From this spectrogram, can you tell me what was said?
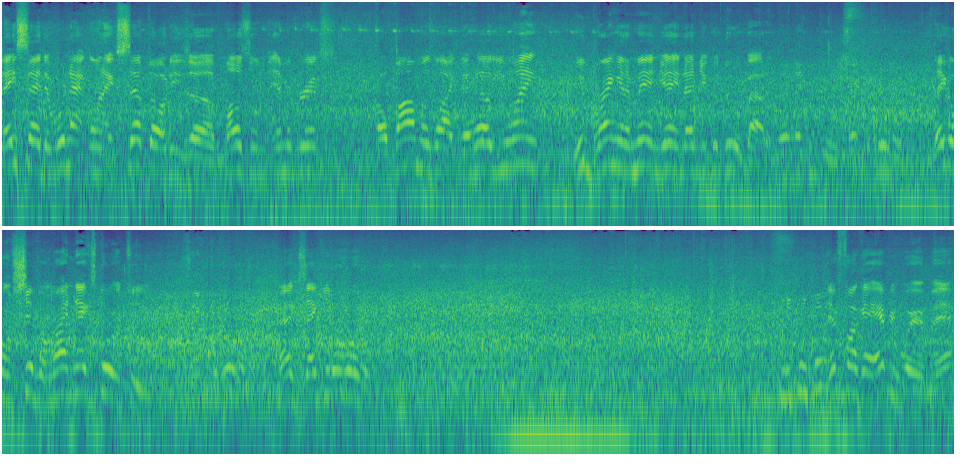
they said that we're not gonna accept all these uh, Muslim immigrants. Obama's like, the hell you ain't. We bringing them in. You ain't nothing you can do about it. Then they can do executive order. They gonna ship them right next door to you. Executive order. Executive order. They're fucking everywhere, man.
